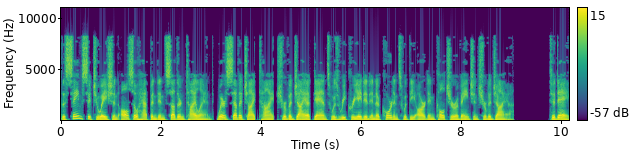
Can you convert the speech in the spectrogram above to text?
The same situation also happened in southern Thailand, where Sevachai Thai, Srivijaya dance was recreated in accordance with the art and culture of ancient Srivijaya. Today,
